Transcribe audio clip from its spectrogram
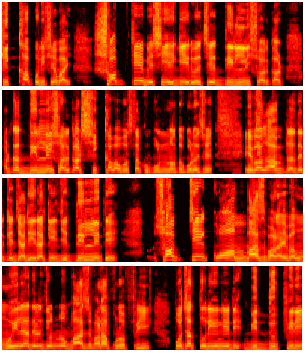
শিক্ষা পরিষেবায় সবচেয়ে বেশি এগিয়ে রয়েছে দিল্লি সরকার। অর্থাৎ দিল্লি সরকার শিক্ষা ব্যবস্থা খুব উন্নত করেছে। এবং আপনাদেরকে জানিয়ে রাখি যে দিল্লিতে সবচেয়ে কম বাস ভাড়া এবং মহিলাদের জন্য বাস ভাড়া পুরো ফ্রি পঁচাত্তর ইউনিট বিদ্যুৎ ফ্রি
